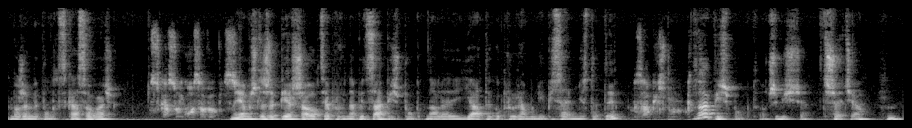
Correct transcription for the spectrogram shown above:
możemy punkt skasować. Skasuj głosowy. No ja myślę, że pierwsza opcja powinna być zapisz punkt, no ale ja tego programu nie pisałem niestety. Zapisz punkt. Zapisz punkt, oczywiście. Trzecia. Hmm.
